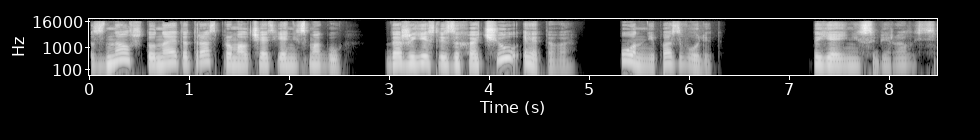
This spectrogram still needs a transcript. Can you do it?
Знал, что на этот раз промолчать я не смогу. Даже если захочу этого, он не позволит. Да я и не собиралась.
